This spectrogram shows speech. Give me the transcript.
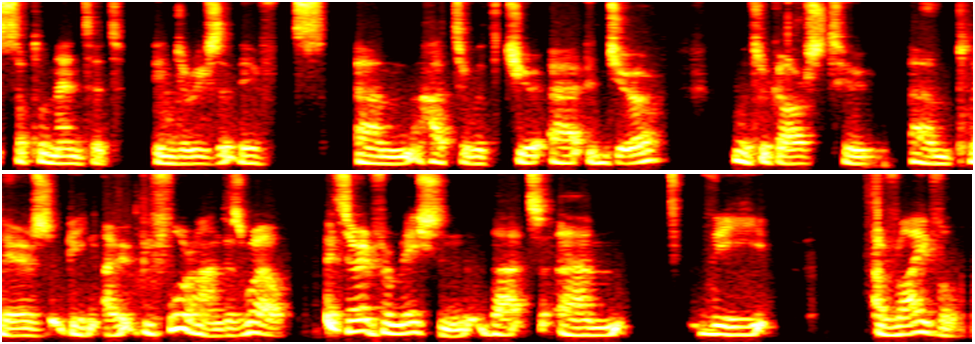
supplemented injuries that they've um, had to uh, endure with regards to um, players being out beforehand as well. It's our information that um, the arrival,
